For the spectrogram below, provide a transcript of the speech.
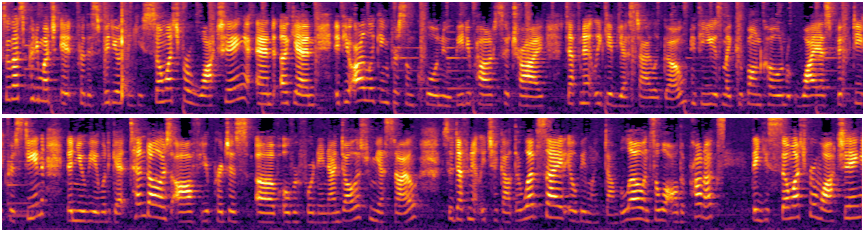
So that's pretty much it for this video. Thank you so much for watching. And again, if you are looking for some cool new beauty products to try, definitely give YesStyle a go. If you use my coupon code YS50Christine, then you'll be able to get $10 off your purchase of over $49 from YesStyle. So definitely check out their website. It will be linked down below and so will all the products. Thank you so much for watching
